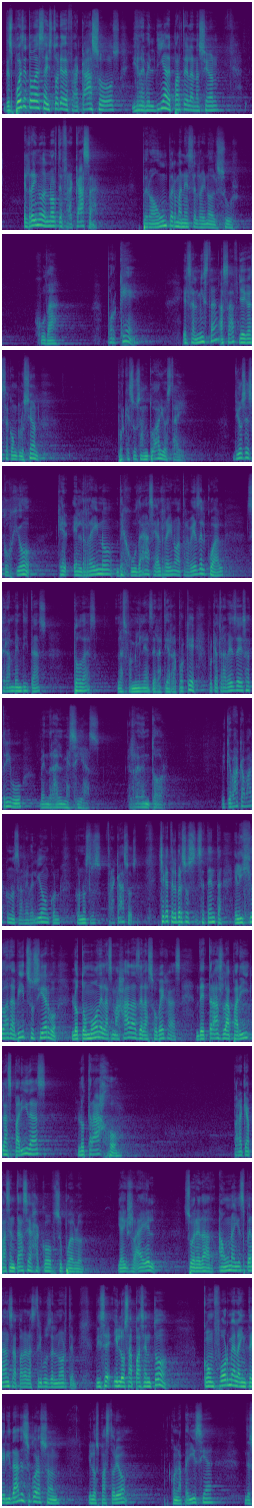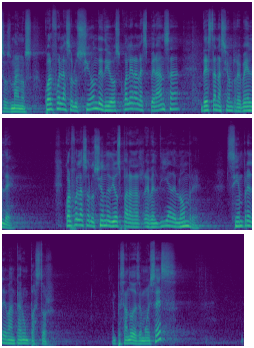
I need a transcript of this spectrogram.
después de toda esa historia de fracasos y rebeldía de parte de la nación, el reino del norte fracasa, pero aún permanece el reino del sur, Judá. ¿Por qué? El salmista Asaf llega a esa conclusión, porque su santuario está ahí. Dios escogió que el reino de Judá sea el reino a través del cual serán benditas todas las familias de la tierra. ¿Por qué? Porque a través de esa tribu vendrá el Mesías, el Redentor, el que va a acabar con nuestra rebelión, con, con nuestros fracasos. Chécate el verso 70. Eligió a David, su siervo, lo tomó de las majadas de las ovejas, detrás la las paridas, lo trajo para que apacentase a Jacob su pueblo y a Israel su heredad. Aún hay esperanza para las tribus del norte. Dice, y los apacentó conforme a la integridad de su corazón y los pastoreó con la pericia de sus manos. ¿Cuál fue la solución de Dios? ¿Cuál era la esperanza de esta nación rebelde? ¿Cuál fue la solución de Dios para la rebeldía del hombre? Siempre levantar un pastor. Empezando desde Moisés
